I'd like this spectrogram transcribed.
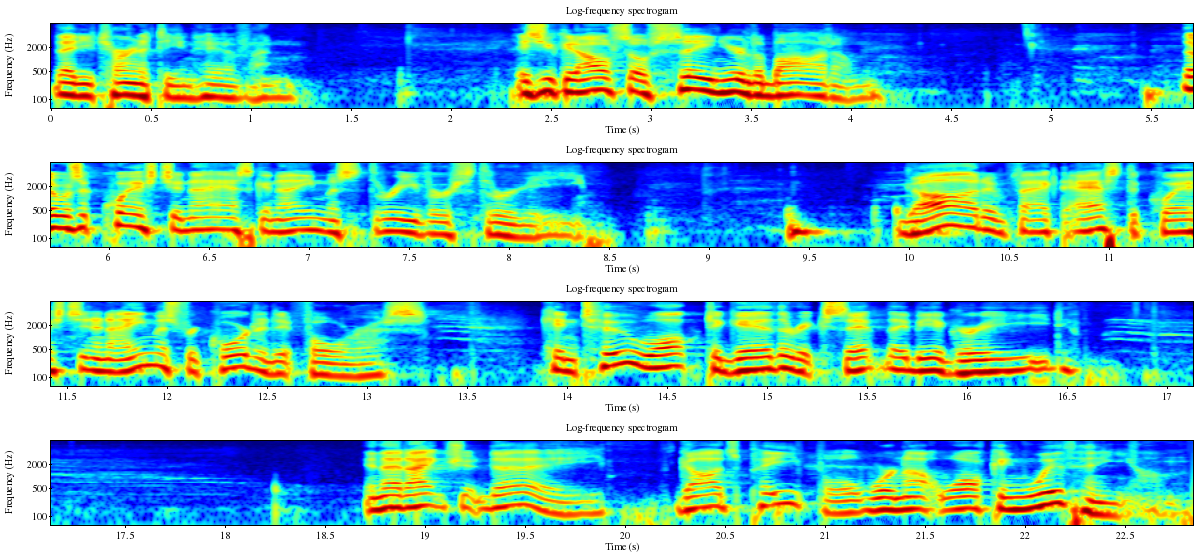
that eternity in heaven. As you can also see near the bottom, there was a question asked in Amos 3, verse 3. God, in fact, asked the question, and Amos recorded it for us Can two walk together except they be agreed? In that ancient day, God's people were not walking with Him.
